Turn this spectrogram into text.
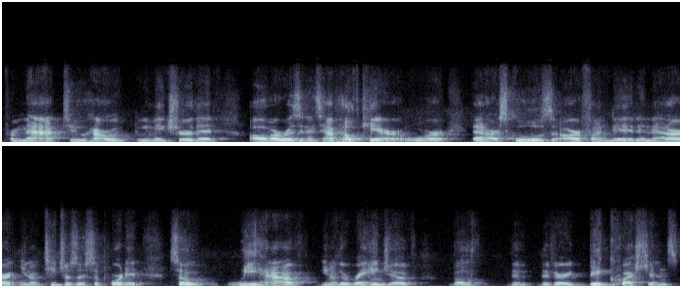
from that to how do we make sure that all of our residents have health care or that our schools are funded and that our you know teachers are supported. So we have you know the range of both the the very big questions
